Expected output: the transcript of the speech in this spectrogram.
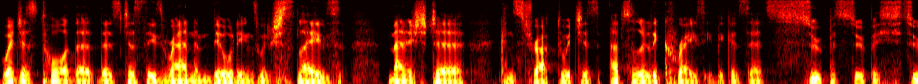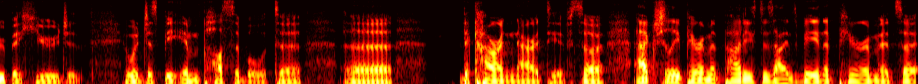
We're just taught that there's just these random buildings which slaves managed to construct, which is absolutely crazy because they're super, super, super huge. It, would just be impossible to. Uh, the current narrative. So actually, Pyramid Party is designed to be in a pyramid. So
